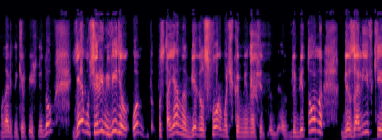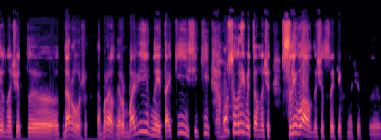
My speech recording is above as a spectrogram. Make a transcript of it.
монолитно-кирпичный дом, я его все время видел, он постоянно бегал с формочками, значит, для бетона, для заливки, значит, э, дорожек, там разные, ромбовидные, такие, сики. Ага. Он все время там, значит, сливал, значит, с этих, значит, э,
